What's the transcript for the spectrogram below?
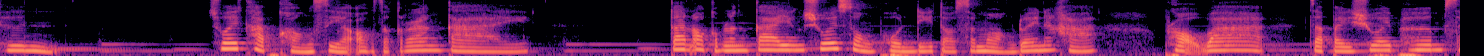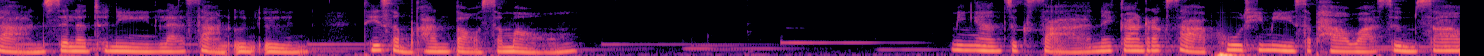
ขึ้น ช่วยขับของเสียออกจากร่างกาย การออกกำลังกายยังช่วยส่งผลดีต่อสมองด้วยนะคะ เพราะว่าจะไปช่วยเพิ่มสารเซโรโทนินและสารอื่น ๆ ที่สำคัญต่อสมอง มีงานศึกษาในการรักษาผู้ที่มีสภาวะซึมเศร้า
